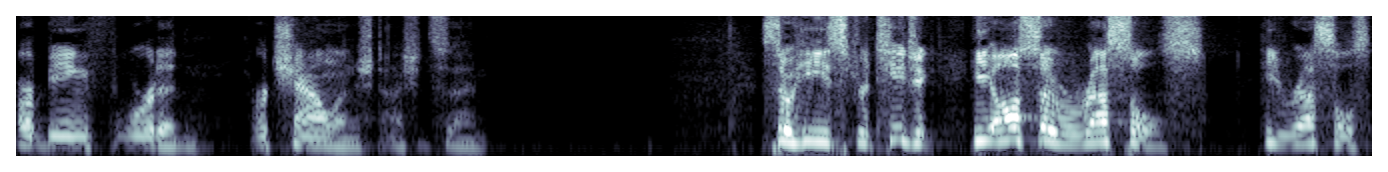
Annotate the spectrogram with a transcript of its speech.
are being thwarted or challenged, I should say. So he's strategic. He also wrestles. He wrestles.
